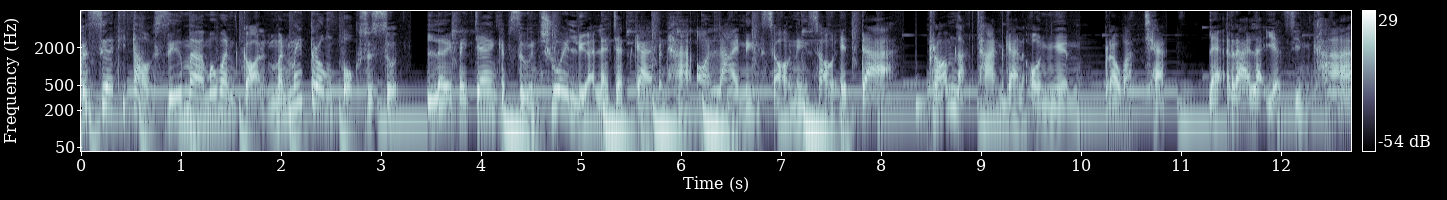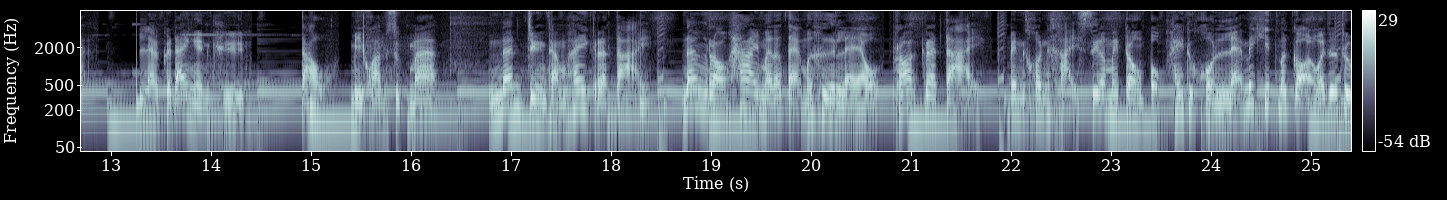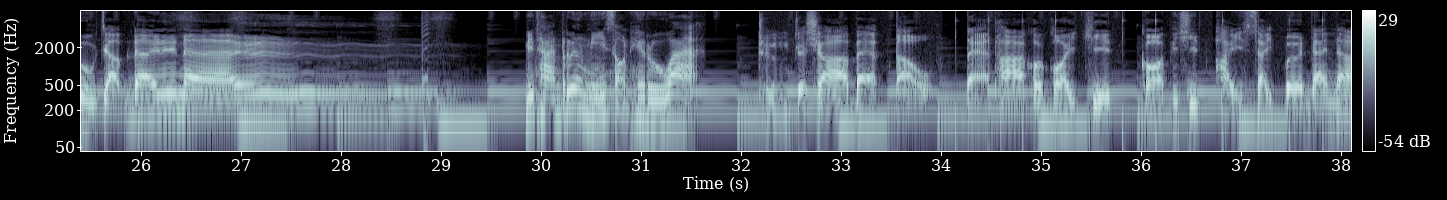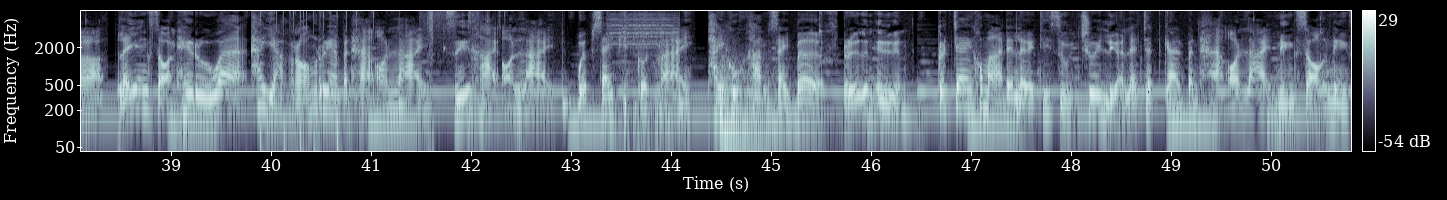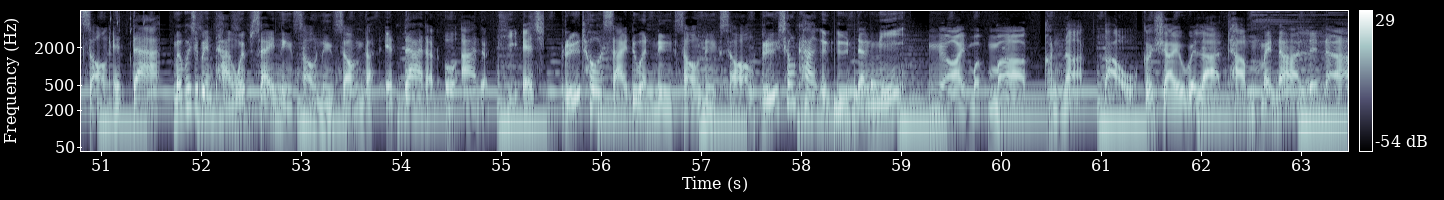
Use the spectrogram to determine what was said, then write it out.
ก็เสื้อที่เต่าซื้อมาเมื่อวันก่อนมันไม่ตรงปกสุดๆ เลยไปแจ้งกับศูนย์ช่วยเหลือและจัดการปัญหาออนไลน์ 1212เอ็ดดา พร้อมหลักฐานการโอนเงิน ประวัติแชท และรายละเอียดสินค้า แล้วก็ได้เงินคืน เต่ามีความสุขมาก นั่นจึงทำให้กระต่ายนั่งร้องไห้มาตั้งแต่เมื่อคืนแล้ว เพราะกระต่ายเป็นคนขายเสื้อไม่ตรงปกให้ทุกคนและไม่คิดมาก่อนว่าจะถูกจับได้นี่นานิทานเรื่องนี้สอนให้รู้ว่า ถึงจะช้าแบบเต่า แต่ถ้าค่อยๆคิด ก็พิชิตภัยไซเบอร์ได้นะ และยังสอนให้รู้ว่าถ้าอยากร้องเรียนปัญหาออนไลน์ ซื้อขายออนไลน์ เว็บไซต์ผิดกฎหมาย ภัยคุกคามไซเบอร์ หรืออื่น ๆ ก็แจ้งเข้ามาได้เลยที่ศูนย์ช่วยเหลือและจัดการปัญหาออนไลน์ 1212 EDDA ไม่ว่าจะเป็นทางเว็บไซต์ 1212.edda.or.th หรือโทรสายด่วน 1212 หรือช่องทางอื่น ๆ ดังนี้ ง่ายมาก ๆ ขนาดเต่าก็ใช้เวลาทำไม่นานเลยนะ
